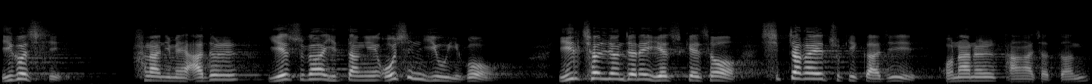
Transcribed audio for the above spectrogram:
이것이 하나님의 아들 예수가 이 땅에 오신 이유이고 1천년 전에 예수께서 십자가에 죽기까지 고난을 당하셨던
